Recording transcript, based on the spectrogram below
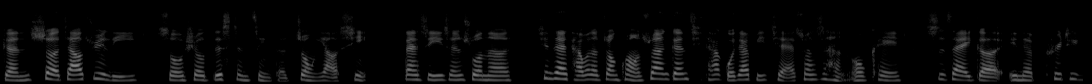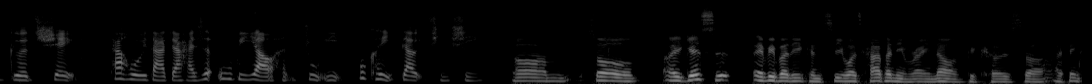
跟社交距离 （social distancing） 的重要性。但是医生说呢，现在台湾的状况虽然跟其他国家比起来算是很 OK，是在一个 in a pretty good shape。他呼吁大家还是务必要很注意，不可以掉以轻心。Um, so I guess everybody can see what's happening right now because uh, I think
